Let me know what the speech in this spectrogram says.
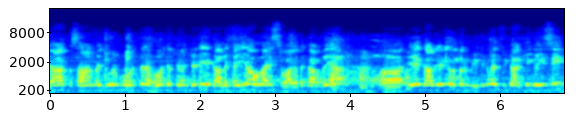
ਜਾਂ ਕਿਸਾਨ ਮਜ਼ਦੂਰ ਮੋਰਚੇ ਹੋਰ ਜਥੇਬੰਦ ਜਿਹੜੀ ਇਹ ਗੱਲ ਕਹੀ ਆ, ਉਹਦਾ ਅਸੀਂ ਸਵਾਗਤ ਕਰਦੇ ਆ। ਇਹ ਗੱਲ ਜਿਹੜੀ ਉਦੋਂ ਮੀਟਿੰਗ ਵਿੱਚ ਵੀ ਆਖੀ ਗਈ ਸੀ,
